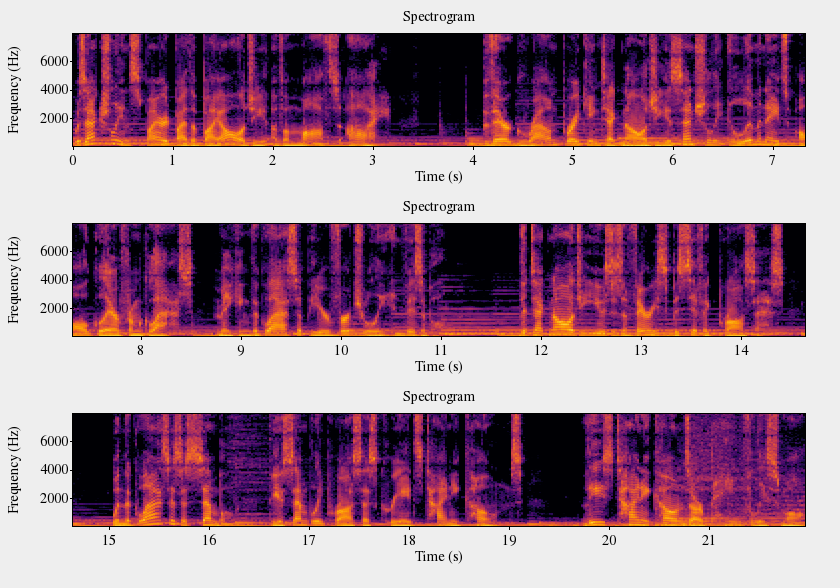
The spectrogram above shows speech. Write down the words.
was actually inspired by the biology of a moth's eye. Their groundbreaking technology essentially eliminates all glare from glass, making the glass appear virtually invisible. The technology uses a very specific process, when the glass is assembled, the assembly process creates tiny cones. These tiny cones are painfully small.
